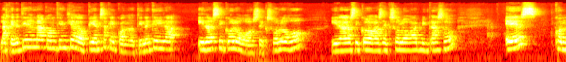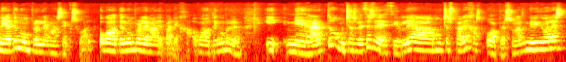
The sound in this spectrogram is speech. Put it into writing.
la gente tiene la conciencia o piensa que cuando tiene que ir, a, ir al psicólogo o sexólogo, ir a la psicóloga sexóloga en mi caso, es cuando ya tengo un problema sexual, o cuando tengo un problema de pareja, o cuando tengo un problema. Y me harto muchas veces de decirle a muchas parejas o a personas individuales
